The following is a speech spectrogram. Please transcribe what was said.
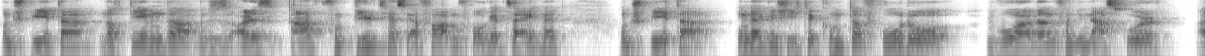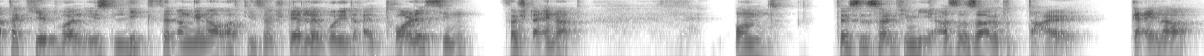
Und später, nachdem da, und das ist alles auch vom Bild her sehr farbenfroh gezeichnet, und später in der Geschichte kommt der Frodo, wo er dann von den Nazgul attackiert worden ist, liegt er dann genau auf dieser Stelle, wo die drei Trolle sind, versteinert. Und das ist halt für mich also so ein total geiler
